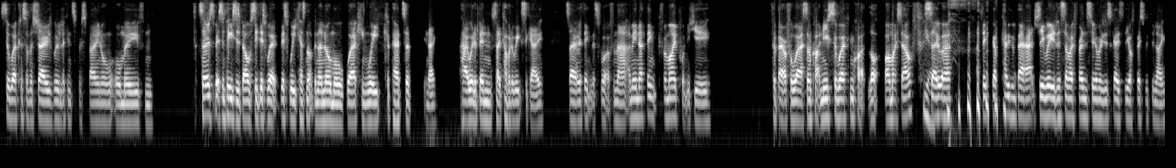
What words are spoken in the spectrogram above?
still working on some of the shows. We are looking to postpone or, or move, and so there's bits and pieces. But obviously, this work this week has not been a normal working week compared to you know how it would have been say a couple of weeks ago. So I think that's what from that. I mean, I think from my point of view, for better or for worse, I'm quite used to working quite a lot by myself. Yeah. So uh, I think I'm coping better actually with some of my friends who normally just go to the office with you know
